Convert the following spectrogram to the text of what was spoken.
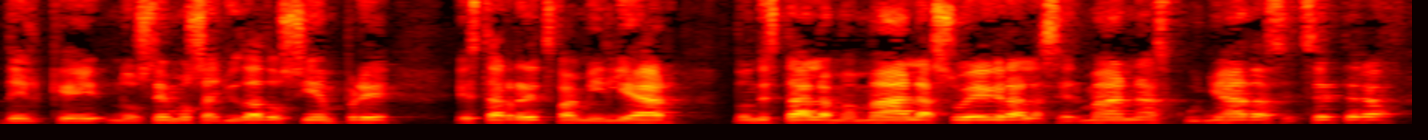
del que nos hemos ayudado siempre, esta red familiar donde está la mamá, la suegra, las hermanas, cuñadas, etcétera,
